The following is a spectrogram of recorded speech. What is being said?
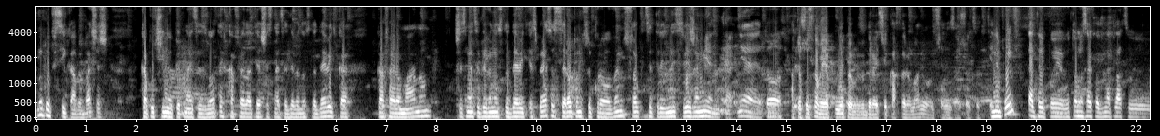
Ну тут всі кави, бачиш. Капучино 15 злотих, кафе лате 16,99, ка- кафе романо 16,99 еспресо з сиропом цукровим, сок цитринний, свіжа мента. Ні, то А то щось нове, я не пив, до речі, кафе Роману, взагалі не знаю, що це таке. не пив? Та ти пив. У тому закладі на плацу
